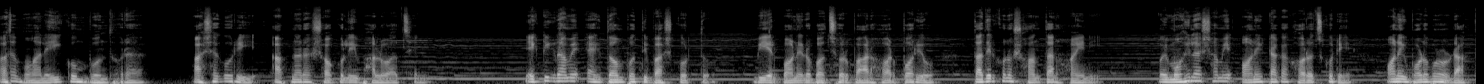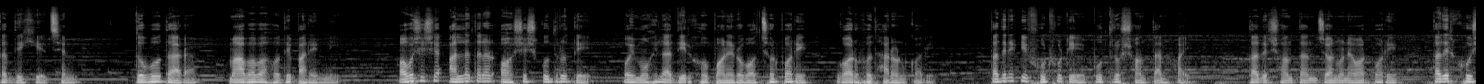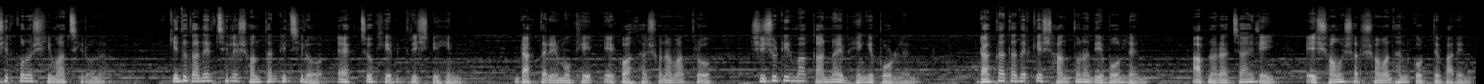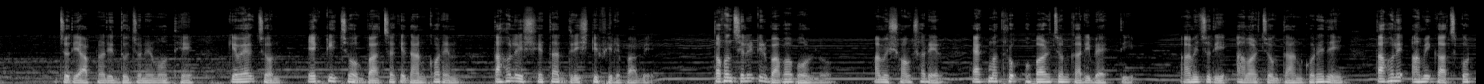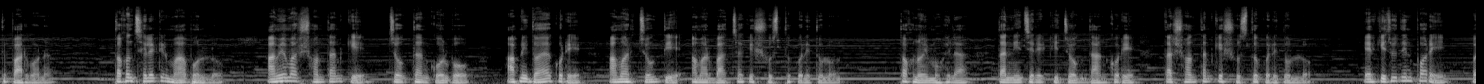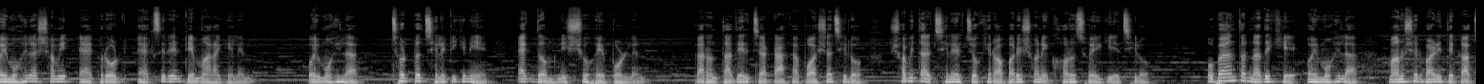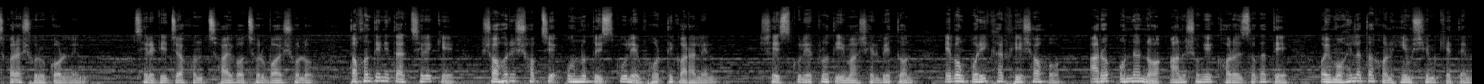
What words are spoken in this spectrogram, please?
আসসালামু আলাইকুম বন্ধুরা, আশা করি আপনারা সকলেই ভালো আছেন। একটি গ্রামে এক দম্পতি বাস করত। বিয়ের পনেরো বছর পার হওয়ার পরেও তাদের কোনো সন্তান হয়নি। ওই মহিলার স্বামী অনেক টাকা খরচ করে অনেক বড় বড় ডাক্তার দেখিয়েছেন। তবুও তারা মা বাবা হতে পারেননি। অবশেষে আল্লাহ তালার অশেষ কুদরতে ওই মহিলা দীর্ঘ পনেরো বছর পরে গর্ভধারণ করে। তাদের একটি ফুটফুটে পুত্র সন্তান হয়। তাদের সন্তান জন্ম নেওয়ার পরে তাদের খুশির কোনো সীমা ছিল না। কিন্তু তাদের ছেলে সন্তানটি ছিল এক চোখের দৃষ্টিহীন। ডাক্তারের মুখে এ কথা শোনা মাত্র শিশুটির মা কান্নায় ভেঙে পড়লেন। ডাক্তার তাদেরকে সান্ত্বনা দিয়ে বললেন, আপনারা চাইলেই এই সমস্যার সমাধান করতে পারেন। যদি আপনাদের দুজনের মধ্যে কেউ একজন একটি চোখ বাচ্চাকে দান করেন, তাহলে সে তার দৃষ্টি ফিরে পাবে। তখন ছেলেটির বাবা বলল, আমি সংসারের একমাত্র উপার্জনকারী ব্যক্তি। আমি যদি আমার চোখ দান করে দেই তাহলে আমি কাজ করতে পারব না। তখন ছেলেটির মা বলল, আমি আমার সন্তানকে যোগদান করব। আপনি দয়া করে আমার চোখ দিয়ে আমার বাচ্চাকে সুস্থ করে তুলুন। তখন ওই মহিলা তার নিজের একটি চোখ দান করে তার সন্তানকে সুস্থ করে তুলল। এর কিছুদিন পরে ওই মহিলার স্বামী এক রোড অ্যাক্সিডেন্টে মারা গেলেন। ওই মহিলা ছোট্ট ছেলেটিকে নিয়ে একদম নিঃস্ব হয়ে পড়লেন। কারণ তাদের যা টাকা পয়সা ছিল, সবই তার ছেলের চোখের অপারেশনে খরচ হয়ে গিয়েছিল। উপায়ন্তর না দেখে ওই মহিলা মানুষের বাড়িতে কাজ করা শুরু করলেন। ছেলেটির যখন ছয় বছর বয়স হলো, তখন তিনি তার ছেলেকে শহরের সবচেয়ে উন্নত স্কুলে ভর্তি করালেন। সেই স্কুলের প্রতি মাসের বেতন এবং পরীক্ষার ফি সহ আরও অন্যান্য আনুষঙ্গিক খরচ জোগাতে ওই মহিলা তখন হিমশিম খেতেন।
